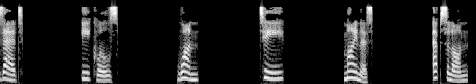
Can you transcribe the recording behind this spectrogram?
z equals one t minus epsilon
